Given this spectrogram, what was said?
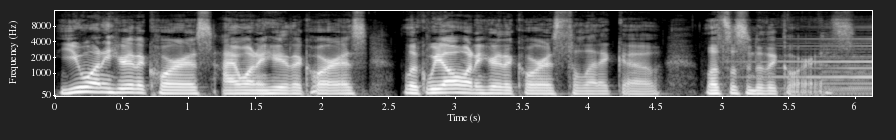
you want to hear the chorus. I want to hear the chorus. Look, we all want to hear the chorus to let it go. Let's listen to the chorus.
